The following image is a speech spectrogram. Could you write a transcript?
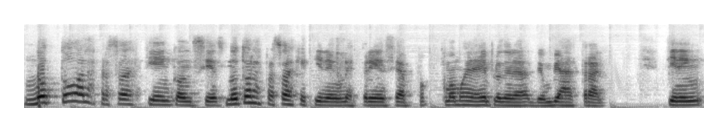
no todas las personas tienen conciencia, no todas las personas que tienen una experiencia, tomamos el ejemplo de, de un viaje astral, tienen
